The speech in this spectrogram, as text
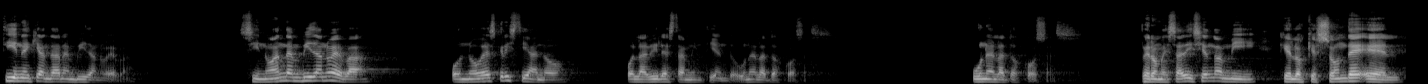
tiene que andar en vida nueva. Si no anda en vida nueva, o no es cristiano, o la Biblia está mintiendo, una de las dos cosas. Una de las dos cosas. Pero me está diciendo a mí que los que son de Él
